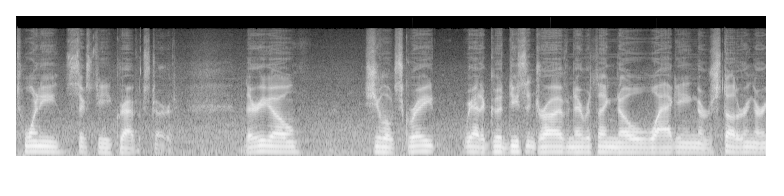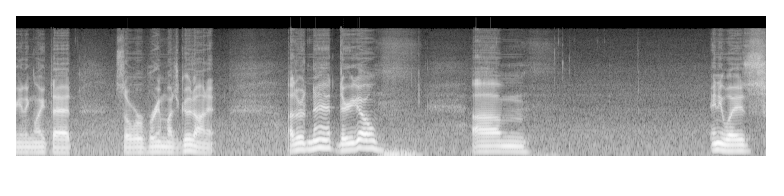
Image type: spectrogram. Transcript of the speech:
2060 graphics card. There you go. She looks great. we had a good decent drive and everything no wagging or stuttering or anything like that so we're pretty much good on it other than that there you go um anyways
